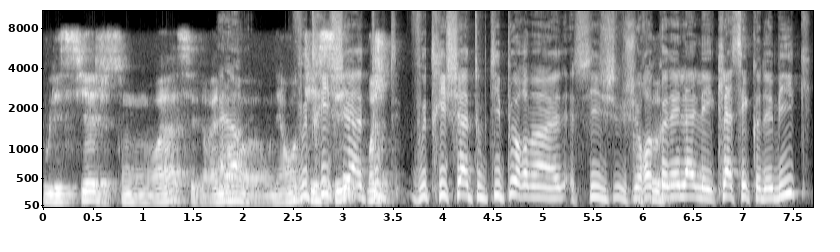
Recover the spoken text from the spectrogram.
où les sièges sont. Voilà, c'est vraiment. Euh, on est encaissé. Vous trichez, un tout, vous trichez un tout petit peu, Romain. Si je, reconnais là les classes économiques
